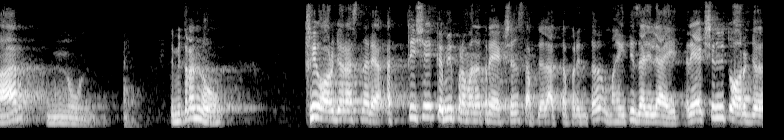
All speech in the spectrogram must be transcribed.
are known तर मित्रांनो थ्री ऑर्डर असणाऱ्या अतिशय कमी प्रमाणात रिॲक्शन्स आपल्याला आतापर्यंत माहिती झालेल्या आहेत reaction with order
